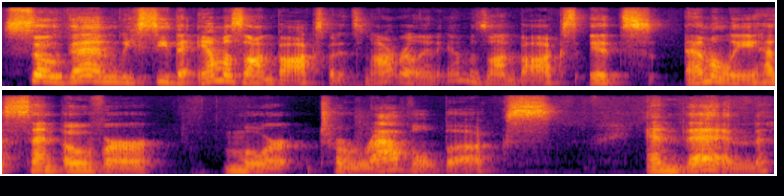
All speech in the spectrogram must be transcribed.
So then we see the Amazon box, but it's not really an Amazon box. It's Emily has sent over more travel books, and then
